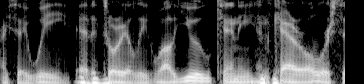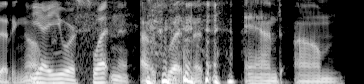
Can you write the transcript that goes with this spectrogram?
I say we, editorially, while you, Kenny, and Carol were setting up. Yeah, you were sweating it. I was sweating it. And um,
